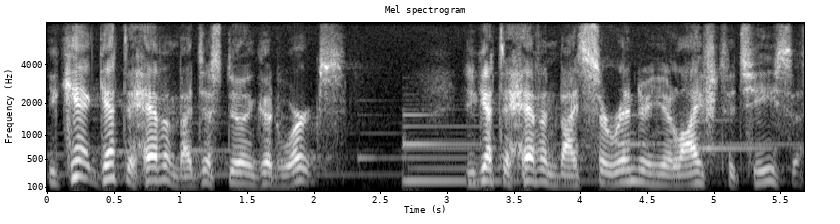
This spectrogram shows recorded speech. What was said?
you can't get to heaven by just doing good works. You get to heaven by surrendering your life to Jesus.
